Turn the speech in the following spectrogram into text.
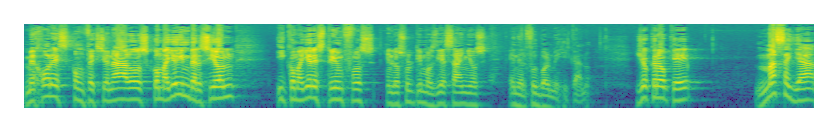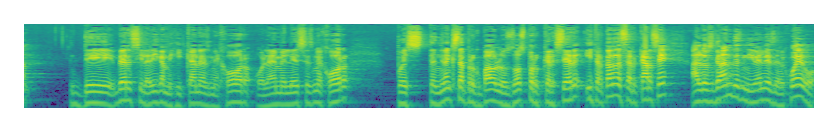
mejores confeccionados, con mayor inversión y con mayores triunfos en los últimos 10 años en el fútbol mexicano. Yo creo que más allá de ver si la Liga Mexicana es mejor o la MLS es mejor, pues tendrían que estar preocupados los dos por crecer y tratar de acercarse a los grandes niveles del juego.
